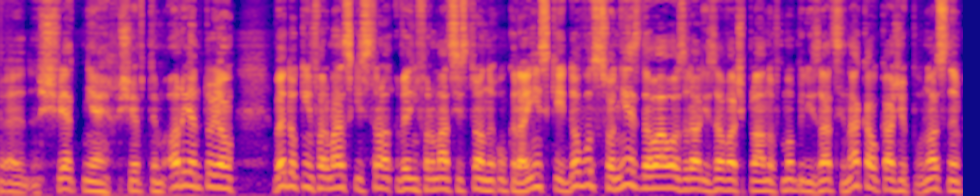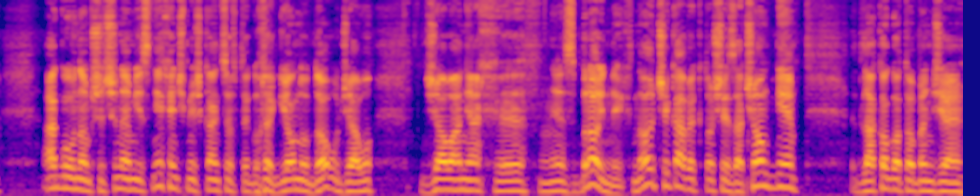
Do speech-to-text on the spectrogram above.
e, świetnie się w tym orientują. Według informacji, informacji strony ukraińskiej dowództwo nie zdołało zrealizować planów mobilizacji na Kaukazie Północnym, a główną przyczyną jest niechęć mieszkańców tego regionu do udziału w działaniach e, zbrojnych. No ciekawe kto się zaciągnie, dla kogo to będzie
